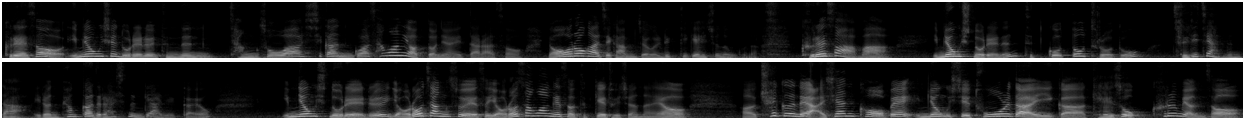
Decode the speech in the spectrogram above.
그래서 임영웅 씨의 노래를 듣는 장소와 시간과 상황이 어떠냐에 따라서 여러 가지 감정을 느끼게 해주는구나. 그래서 아마 임영웅 씨 노래는 듣고 또 들어도 질리지 않는다. 이런 평가들을 하시는 게 아닐까요? 임영웅 씨 노래를 여러 장소에서 여러 상황에서 듣게 되잖아요. 어, 최근에 아시안컵에 임영웅 씨의 두올다이가 계속 흐르면서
